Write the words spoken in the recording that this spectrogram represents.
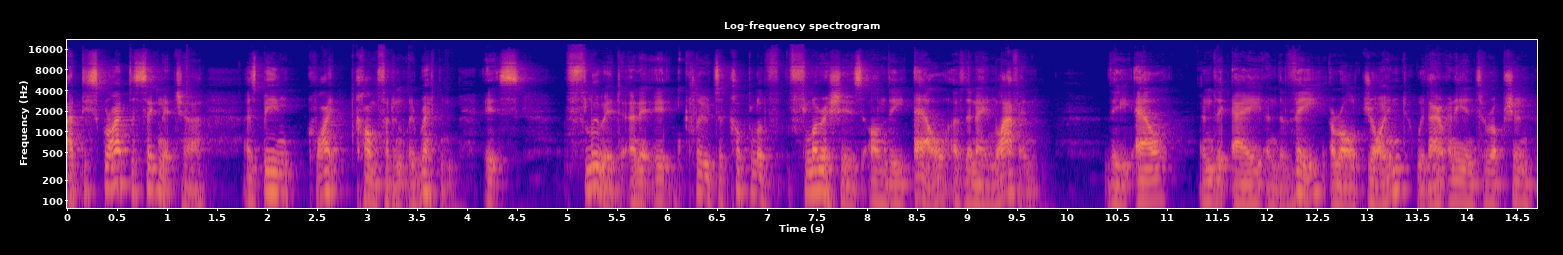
I'd describe the signature as being quite confidently written. It's fluid and it, includes a couple of flourishes on the L of the name Lavin. The L and the A and the V are all joined without any interruption,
